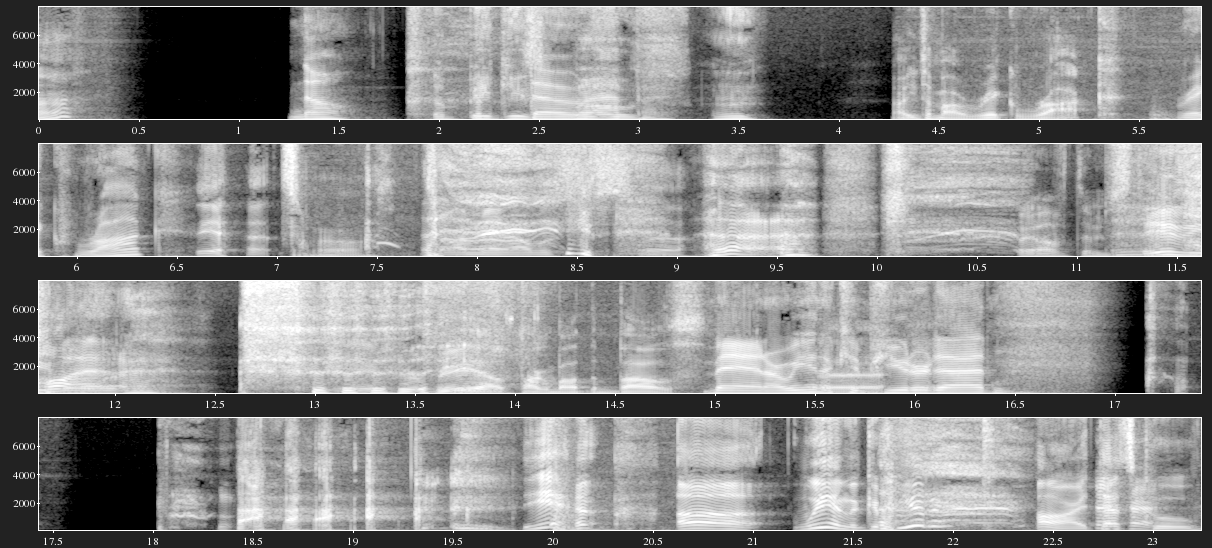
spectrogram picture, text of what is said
Huh? No. The biggest The boss. Oh, you talking about Rick Rock? Rick Rock. Yeah, that's Oh, I mean. I was just, uh, Way off them stizzies. What? over there. yeah, I was talking about the boss. Man, are we in a Uh, computer, Dad? yeah. Uh, we in the computer. All right, that's cool.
